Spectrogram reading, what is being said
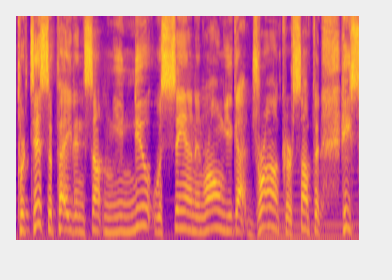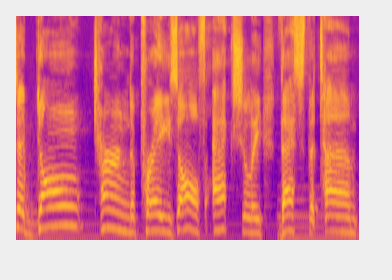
participated in something. You knew it was sin and wrong. You got drunk or something. He said don't turn the praise off. Actually that's the time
